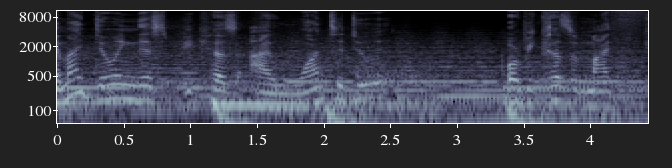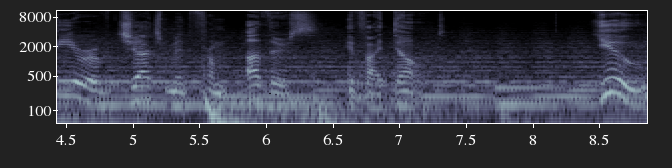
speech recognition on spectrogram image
Am I doing this because I want to do it? Or because of my fear of judgment from others if I don't? You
